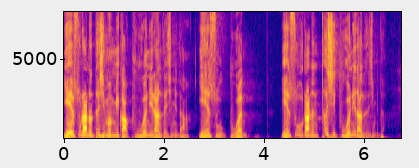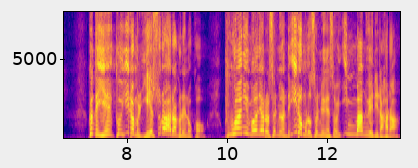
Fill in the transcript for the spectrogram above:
예수라는 뜻이 뭡니까? 구원이라는 뜻입니다. 예수 구원. 예수라는 뜻이 구원이라는 뜻입니다. 근데 예, 그 이름을 예수라라 그래 놓고 구원이 뭐냐를 설명하는데 이름으로 설명해서 임마누엘이라 하라.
